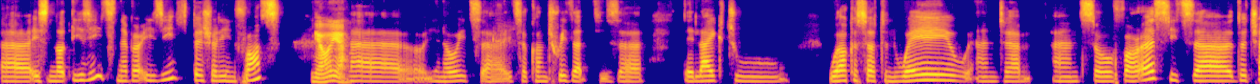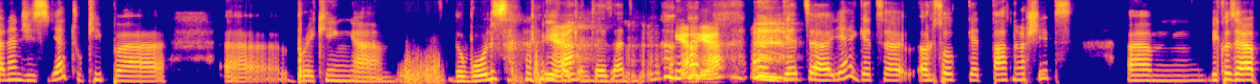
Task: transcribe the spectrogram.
uh, is not easy. It's never easy especially in france. Oh yeah. Uh, you know it's uh, it's a country that is they like to work a certain way and um, and so for us it's uh, the challenge is yeah to keep uh, uh, breaking um, the walls yeah i can say that. Yeah. Yeah and get uh, yeah get uh, also get partnerships um, because there are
